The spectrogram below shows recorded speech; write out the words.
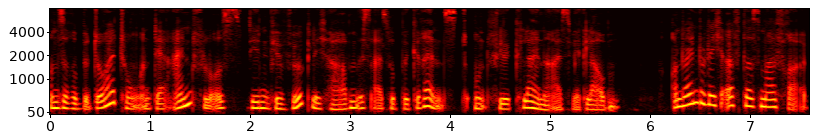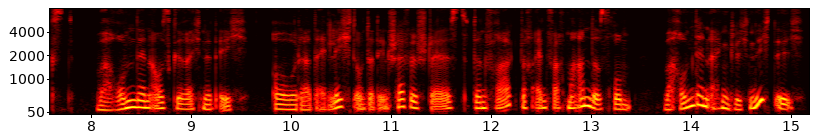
Unsere Bedeutung und der Einfluss, den wir wirklich haben, ist also begrenzt und viel kleiner, als wir glauben. Und wenn du dich öfters mal fragst, warum denn ausgerechnet ich? Oder dein Licht unter den Scheffel stellst, dann frag doch einfach mal andersrum. Warum denn eigentlich nicht ich?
